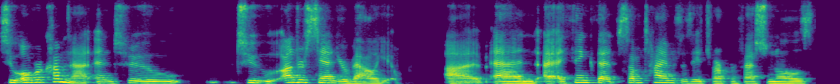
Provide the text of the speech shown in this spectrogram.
to overcome that and to, to understand your value. Uh, and I think that sometimes as HR professionals,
